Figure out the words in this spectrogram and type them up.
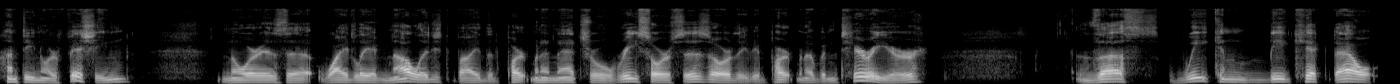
hunting or fishing, nor is it widely acknowledged by the Department of Natural Resources or the Department of Interior, thus, we can be kicked out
